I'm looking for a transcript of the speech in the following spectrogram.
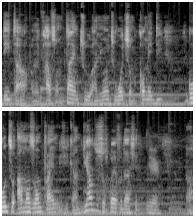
data, or like have some time too, and you want to watch some comedy, go to Amazon Prime if you can. Do you have to subscribe for that shit? yeah, I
